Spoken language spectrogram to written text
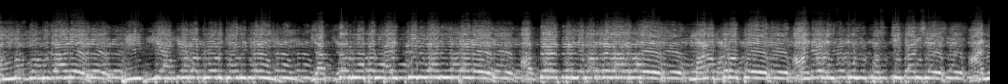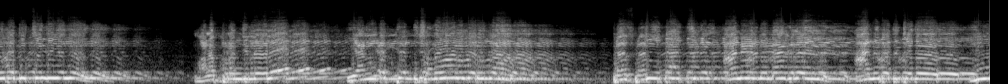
എം എസ് എമ്മുകാര് പി കെ അബ്ദുറബിനോട് ചോദിക്കണം എത്ര രൂപ കൈക്കൂലി വാങ്ങിയിട്ടാണ് അദ്ദേഹത്തിന്റെ ഭരണകാലത്ത് മലപ്പുറത്ത് അനേഡ് സ്കൂൾ ടു ബാച്ച് അനുവദിച്ചത് എന്ന്? മലപ്പുറം ജില്ലയിലെ എൺപത്തിയഞ്ച് ശതമാനം വരുന്ന പ്ലസ് ടു ബാച്ചുകൾ അനേഡ് മേഖലയിൽ അനുവദിച്ചത് യു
